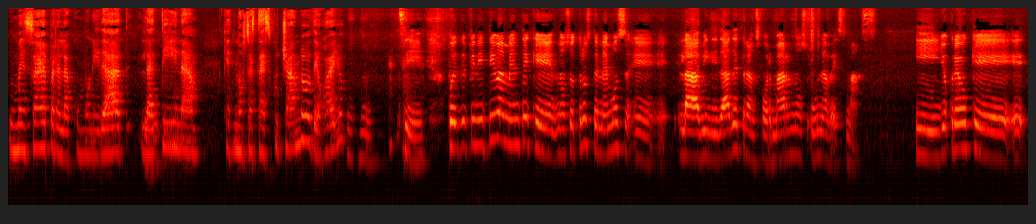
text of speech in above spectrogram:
un mensaje para la comunidad latina que nos está escuchando de Ohio? Sí, pues definitivamente que nosotros tenemos eh, la habilidad de transformarnos una vez más. Y yo creo que eh,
